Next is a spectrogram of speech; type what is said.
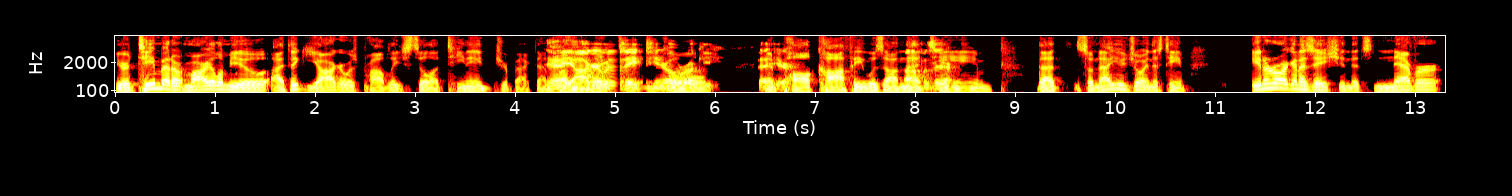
You're a teammate of Mario Lemieux. I think Jagr was probably still a teenager back then. Yeah, Jagr was 19 18 year old rookie that and year. Paul Coffey was on that was there. That so now you join this team in an organization that's never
